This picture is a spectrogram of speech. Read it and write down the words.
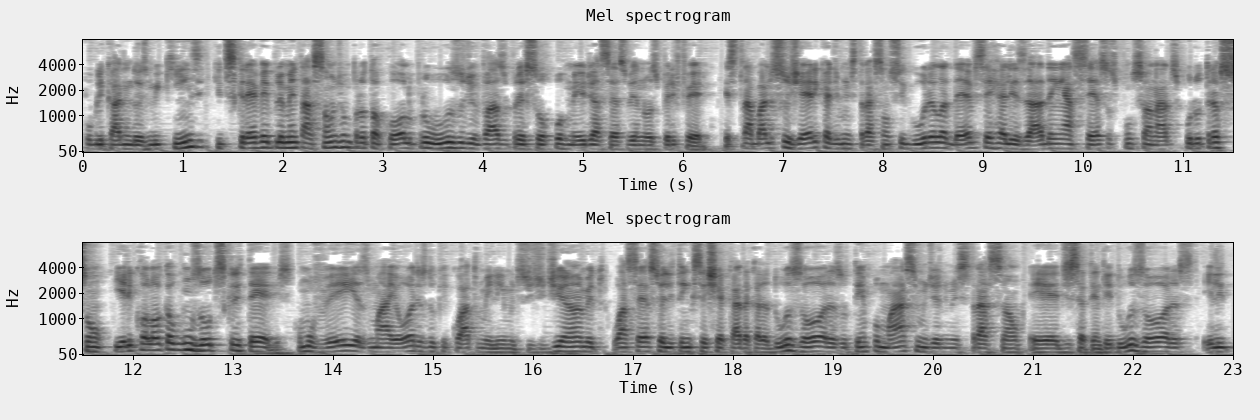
publicado em 2015, que descreve a implementação de um protocolo para o uso de vasopressor por meio de acesso venoso periférico. Esse trabalho sugere que a administração segura ela deve ser realizada em acessos funcionados por ultrassom, e ele coloca alguns outros critérios, como veias maiores do que 4 milímetros de diâmetro, o acesso ele tem que ser checado a cada duas horas, o tempo máximo de administração é de 72 horas. Ele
